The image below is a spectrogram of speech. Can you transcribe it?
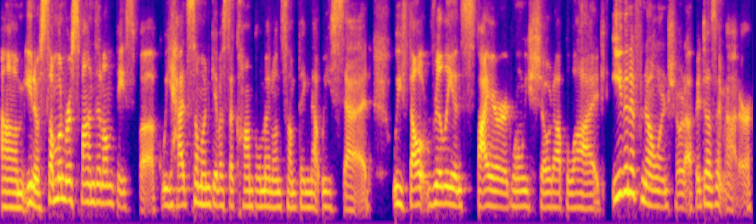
Um, you know, someone responded on Facebook. We had someone give us a compliment on something that we said. We felt really inspired when we showed up live, even if no one showed up, it doesn't matter.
